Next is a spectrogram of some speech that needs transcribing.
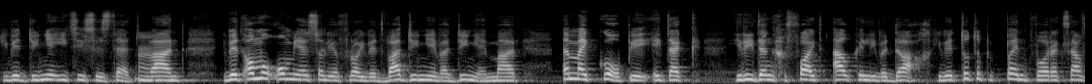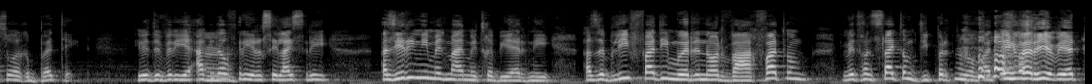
jy weet doen jy ietsie soos dit? Mm. Want jy weet almal om jou sal jou vra, jy weet wat doen jy, wat doen jy? Maar in my kop jy, het ek hierdie ding gefight elke liewe dag. Jy weet tot op 'n punt waar ek selfs oor gebid het. Jy weet vir die, ek het al vir die Here gesê, luister hier, as hierdie nie met my moet gebeur nie, asseblief vat die moordenaar weg. Vat hom, jy weet, gaan sluit hom dieper toe of whatever, jy weet.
